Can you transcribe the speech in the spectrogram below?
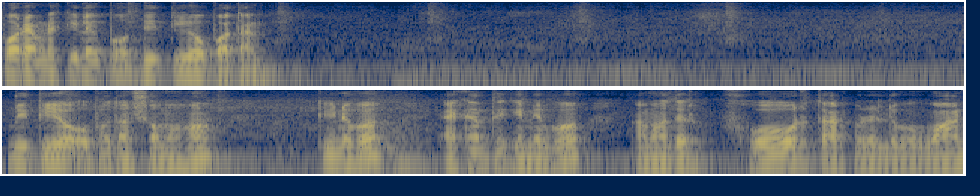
পরে আমরা কি লিখব? দ্বিতীয় উপাদান। দ্বিতীয় উপাদান সমূহ কী নেব? এখান থেকে নেব আমাদের ফোর তারপরে নেব ওয়ান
